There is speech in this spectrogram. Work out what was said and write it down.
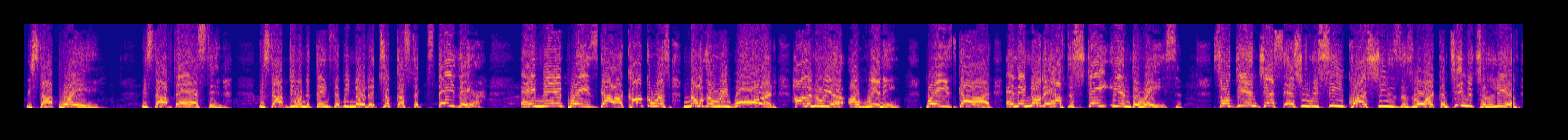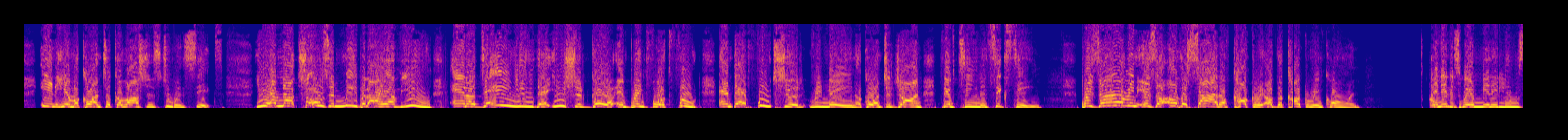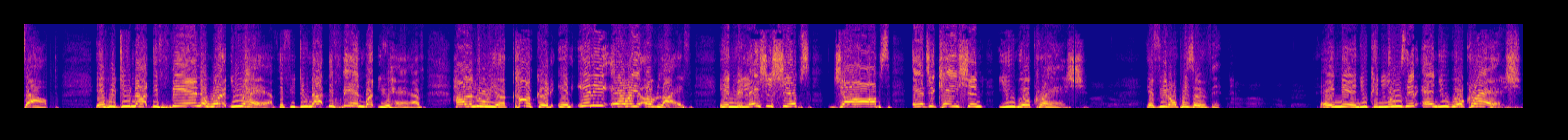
We stop praying. We stop fasting. We stop doing the things that we know that took us to stay there. Amen. Praise God. Conquerors know the reward, hallelujah, of winning. Praise God. And they know they have to stay in the race. So then, just as you receive Christ Jesus as Lord, continue to live in him according to Colossians 2 and 6. You have not chosen me, but I have you and ordained you that you should go and bring forth fruit, and that fruit should remain according to John 15 and 16. Preserving is the other side of conquering, of the conquering coin. And it is where many lose out. If we do not defend what you have, if you do not defend what you have, hallelujah, conquered in any area of life, in relationships, jobs, education, you will crash if you don't preserve it. Uh-huh, Amen. You can lose it and you will crash.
